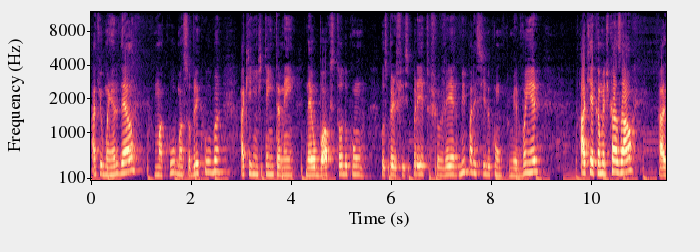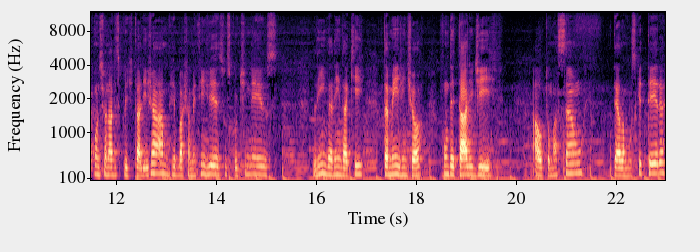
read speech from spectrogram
Aqui o banheiro dela, uma cuba, uma sobrecuba. Aqui a gente tem também né, o box todo com os perfis preto, chuveiro, bem parecido com o primeiro banheiro. Aqui a cama de casal, ar-condicionado split tá ali já, rebaixamento em gesso, os cortineiros. Linda, linda aqui. Também, gente, ó, com detalhe de automação, tela mosqueteira,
